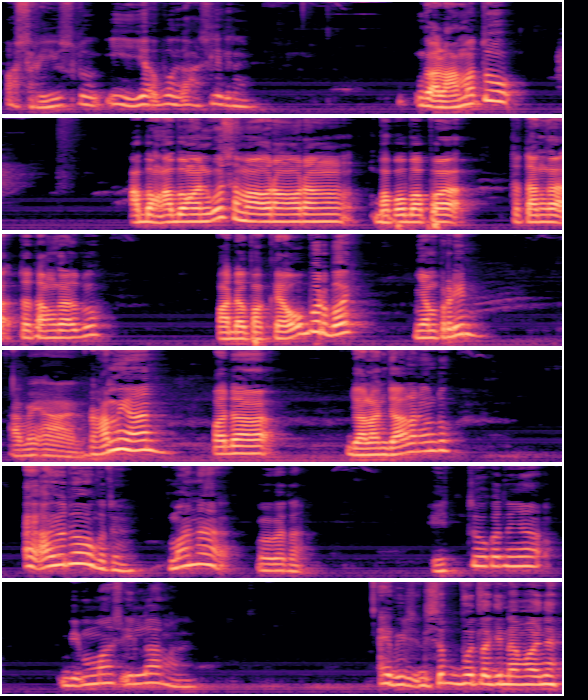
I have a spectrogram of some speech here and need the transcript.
ah serius lu iya boy asli kan nggak lama tuh abang-abangan gue sama orang-orang bapak-bapak tetangga tetangga tuh pada pakai obor boy nyamperin Ramean. ramean? Pada jalan-jalan kan tuh. Eh ayo dong katanya. Mana? Gue kata. Itu katanya bi emas hilang. Eh disebut lagi namanya.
